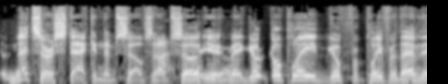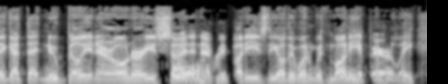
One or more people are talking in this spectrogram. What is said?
the Mets are stacking themselves up, so you, yeah. go go play go for, play for them. They got that new billionaire owner. He's signing yeah. everybody. He's the only one with money yeah. apparently.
